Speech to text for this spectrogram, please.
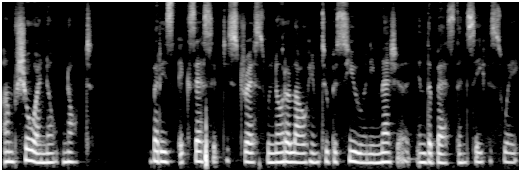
I'm sure I know not, but his excessive distress will not allow him to pursue any measure in the best and safest way.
